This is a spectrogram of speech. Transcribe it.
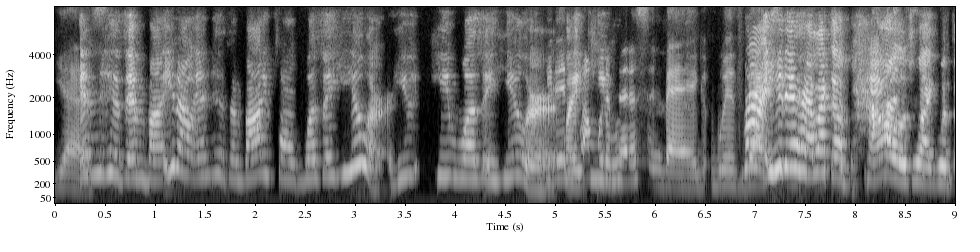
Yes. In his embody, you know, in his embodied form was a healer. He he was a healer. He didn't like, come with a medicine bag with right. He didn't have like a pouch like with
